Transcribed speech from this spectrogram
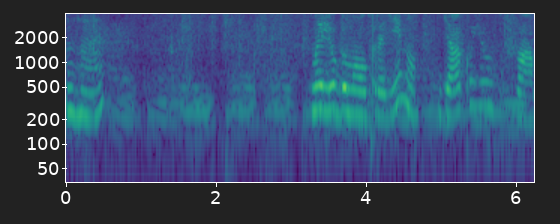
Угу. Ми любимо Україну. Дякую вам.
